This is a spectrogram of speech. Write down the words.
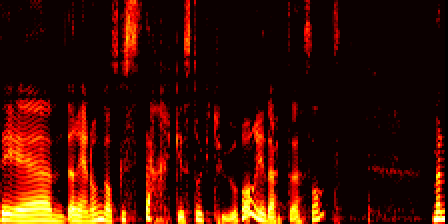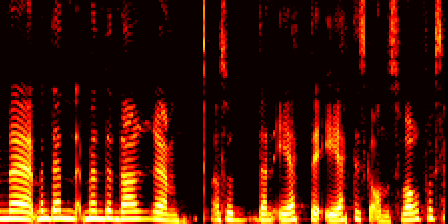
det, er, det, er, noen ganske sterke strukturer i dette. sant? Men, uh, men, den, men den, der um, altså den et, Det etiske ansvaret, f.eks.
